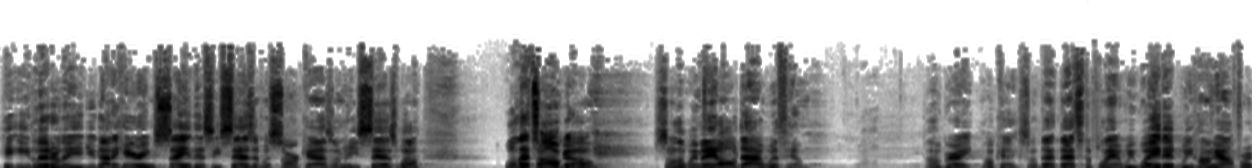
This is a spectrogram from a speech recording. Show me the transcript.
he, he literally, you got to hear him say this, he says it with sarcasm. He says, Well, well, let's all go so that we may all die with him. Oh, great. Okay, so that, that's the plan. We waited, we hung out for,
